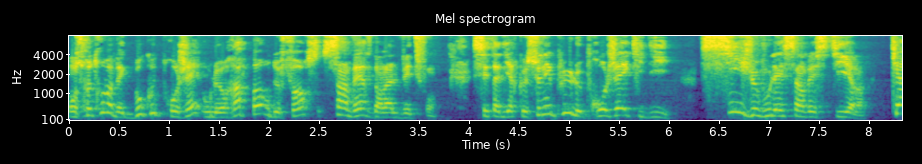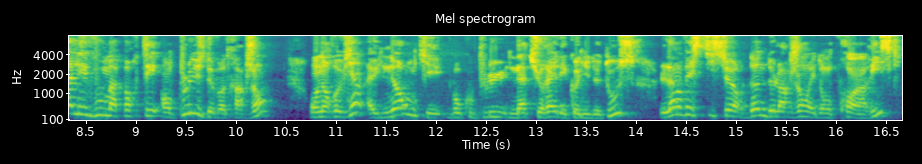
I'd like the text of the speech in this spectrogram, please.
on se retrouve avec beaucoup de projets où le rapport de force s'inverse dans la levée de fonds. C'est-à-dire que ce n'est plus le projet qui dit si je vous laisse investir, qu'allez-vous m'apporter en plus de votre argent? On en revient à une norme qui est beaucoup plus naturelle et connue de tous. L'investisseur donne de l'argent et donc prend un risque.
